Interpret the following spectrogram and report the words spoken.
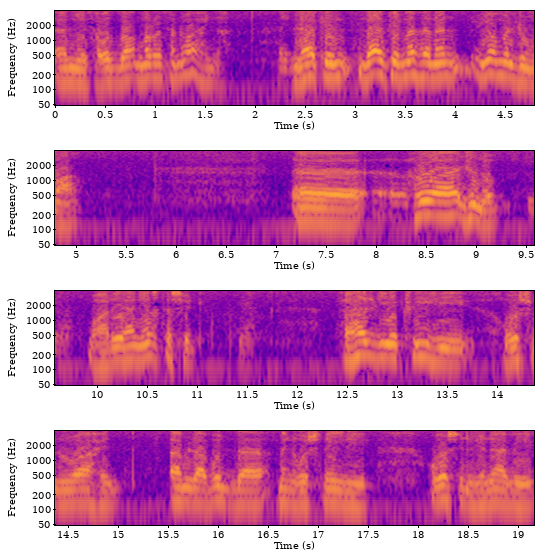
أن يتوضأ مرة واحدة. طيب. لكن لكن مثلا يوم الجمعة آه هو جنب نعم. وعليه أن يغتسل. نعم. فهل يكفيه غسل واحد أم لابد من غسلين غسل الجنابة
